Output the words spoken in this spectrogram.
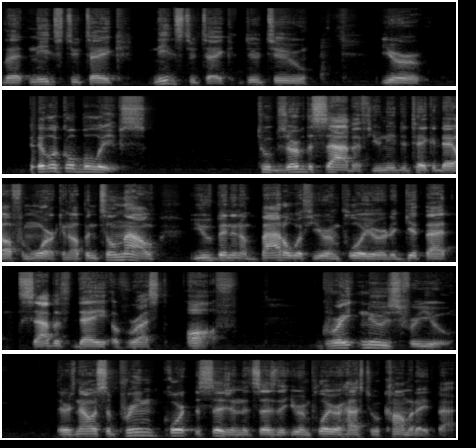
that needs to take needs to take due to your biblical beliefs to observe the sabbath you need to take a day off from work and up until now you've been in a battle with your employer to get that sabbath day of rest off great news for you there's now a Supreme Court decision that says that your employer has to accommodate that.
